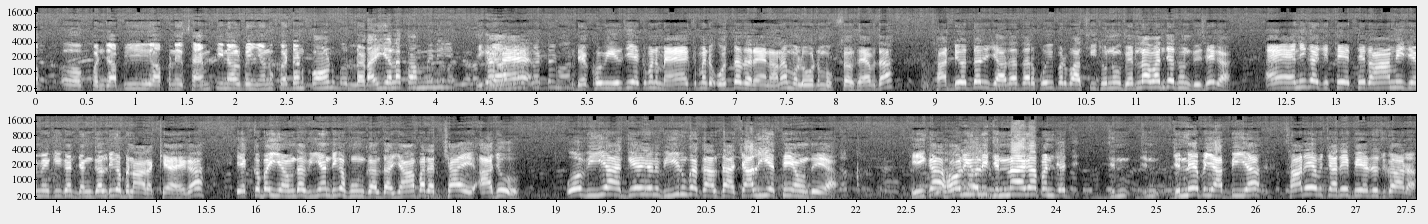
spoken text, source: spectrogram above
ਅ, ਪੰਜਾਬੀ ਆਪਣੇ ਸਹਿਮਤੀ ਨਾਲ ਭਈਆਂ ਨੂੰ ਕੱਢਣ ਕੌਣ ਲੜਾਈ ਵਾਲਾ ਕੰਮ ਹੀ ਨਹੀਂ ਜੀ ਠੀਕ ਹੈ ਮੈਂ ਦੇਖੋ ਵੀਰ ਜੀ ਇੱਕ ਮਿੰਟ ਮੈਂ ਇੱਕ ਮਿੰਟ ਉਧਰ ਦਾ ਰਹਿਣਾ ਨਾ ਮਲੋਟ ਮੁਕਤਸਰ ਸਾਹਿਬ ਦਾ। ਸਾਡੇ ਉਧਰ ਜ਼ਿਆਦਾਤਰ ਕੋਈ ਪ੍ਰਵਾਸੀ ਤੁਹਾਨੂੰ ਵਿਰਲਾ ਵਾਂਝਾ ਤੁਹਾਨੂੰ ਦਿਸੇਗਾ ਐ ਨਹੀਂਗਾ ਜਿੱਥੇ ਇੱਥੇ ਆਮ ਹੀ ਜਿਵੇਂ ਕੀ ਜੰਗਲ ਦੀ ਬਣਾ ਰੱਖਿਆ ਹੈਗਾ। ਇੱਕ ਭਈ ਆਉਂਦਾ 20 ਦੀ ਫੋਨ ਕਰਦਾ ਯਹਾਂ ਪਰ ਅੱਛਾ ਹੈ ਆਜੋ ਉਹ 20 ਅੱਗੇ ਜਨ 20 ਨੂੰ ਕਾ ਕਰਦਾ 40 ਇੱਥੇ ਆਉਂਦੇ ਆ। ਠੀਕ ਆ ਹੌਲੀ ਹੌਲੀ ਜਿੰਨਾ ਹੈਗਾ ਜਿੰਨ- ਪੰਜਾਬੀ ਆ ਸਾਰੇ ਵਿਚਾਰੇ ਬੇਰੁਜ਼ਗਾਰ ਆ।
